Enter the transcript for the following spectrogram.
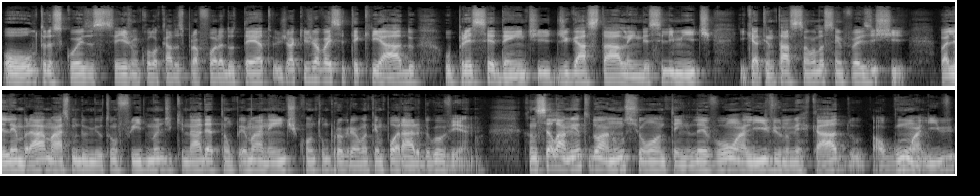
ou outras coisas sejam colocadas para fora do teto, já que já vai se ter criado o precedente de gastar além desse limite e que a tentação ela sempre vai existir. Vale lembrar a máxima do Milton Friedman de que nada é tão permanente quanto um programa temporário do governo. Cancelamento do anúncio ontem levou um alívio no mercado, algum alívio,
